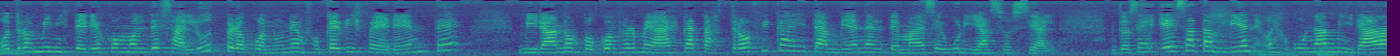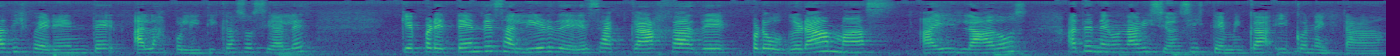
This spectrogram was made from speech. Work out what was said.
otros ministerios como el de salud, pero con un enfoque diferente, mirando un poco enfermedades catastróficas y también el tema de seguridad social. Entonces, esa también es una mirada diferente a las políticas sociales que pretende salir de esa caja de programas aislados a tener una visión sistémica y conectada.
